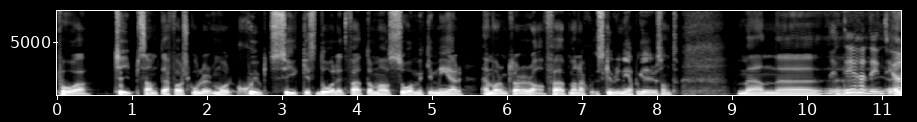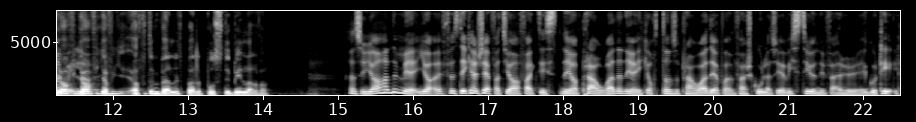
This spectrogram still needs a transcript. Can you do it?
på typ samtliga förskolor mår sjukt psykiskt dåligt för att de har så mycket mer än vad de klarar av. För att man har skurit ner på grejer och sånt. Men... eh, det hade inte jag en jag, jag, jag, jag, jag har fått en väldigt, väldigt positiv bild i alla fall. Alltså jag hade med, jag, fast det kanske är för att jag faktiskt, när jag praoade när jag gick i åttan så praoade jag på en förskola så jag visste ju ungefär hur det går till.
